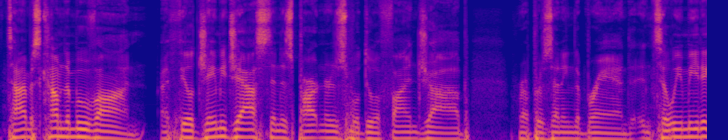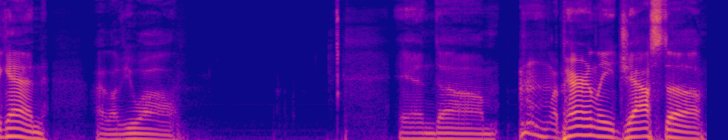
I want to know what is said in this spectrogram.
The time has come to move on. I feel Jamey Jasta and his partners will do a fine job representing the brand. Until we meet again, I love you all. And um, apparently, Jasta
